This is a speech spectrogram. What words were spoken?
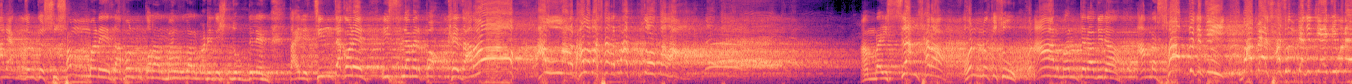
আর একজনকে সুসম্মানে দাফন করার বাংলার মাটিতে সুযোগ দিলেন। তাইলে চিন্তা করেন, ইসলামের পক্ষে যারা আল্লাহর ভালোবাসার পাত্র তারা। আমরা ইসলাম ছাড়া অন্য কিছু আর মানতে রাজি না। আমরা সব দেখেছি, বাপের শাসন দেখেছি এই জীবনে।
